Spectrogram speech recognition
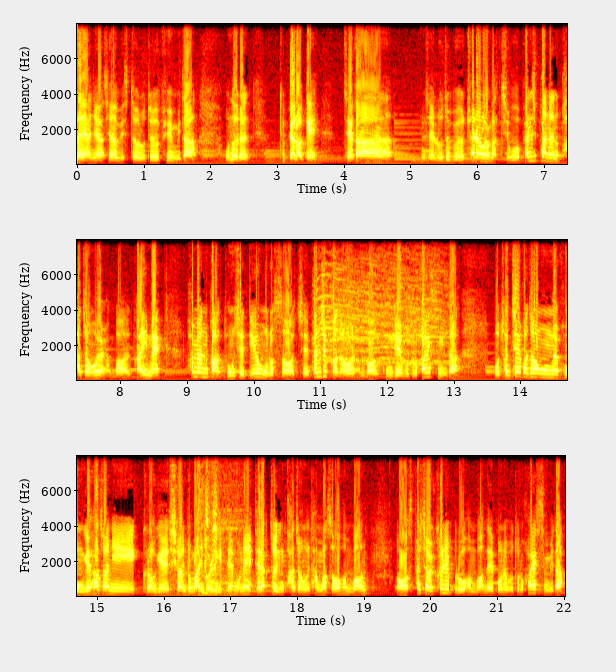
네, 안녕하세요. 미스터 로드뷰입니다. 오늘은 특별하게 제가 이제 로드뷰 촬영을 마치고 편집하는 과정을 한번 아이맥 화면과 동시에 띄움으로써 제 편집 과정을 한번 공개해 보도록 하겠습니다. 뭐 전체 과정을 공개하자니 그러기에 시간이 좀 많이 걸리기 때문에 대략적인 과정을 담아서 한번 어, special clip으로 한번 내보내 보도록 하겠습니다.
